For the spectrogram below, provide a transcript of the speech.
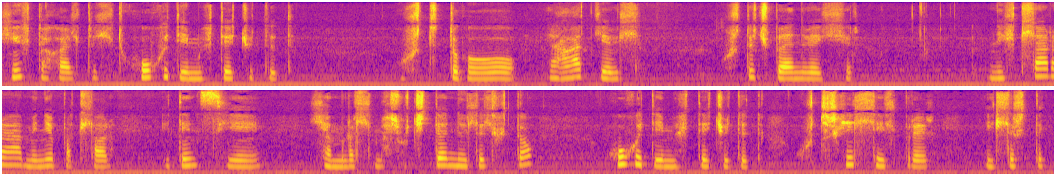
Ихэнх тохиолдолд хүүхэд эмэгтэйчүүдэд өртдөг өө. Яагаад гэвэл өртөж байна вэ гэхээр нэг талаараа миний бодлоор эдийн засгийн хямрал маш хүчтэй нөлөөлөхдөө хүүхэд эмэгтэйчүүдэд хүчирхийлэл хэлбэрээр илэрдэг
